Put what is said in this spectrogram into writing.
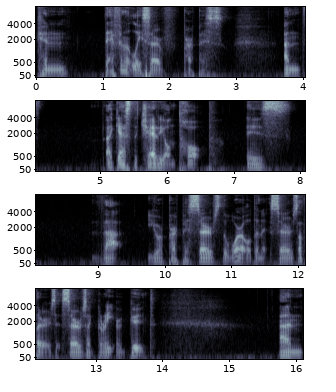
can definitely serve purpose. And I guess the cherry on top is that your purpose serves the world and it serves others. It serves a greater good. And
